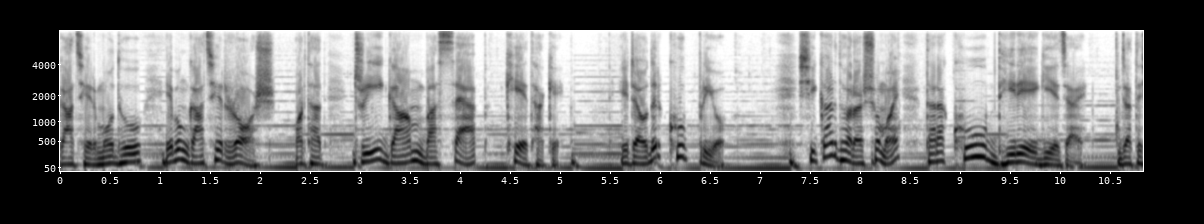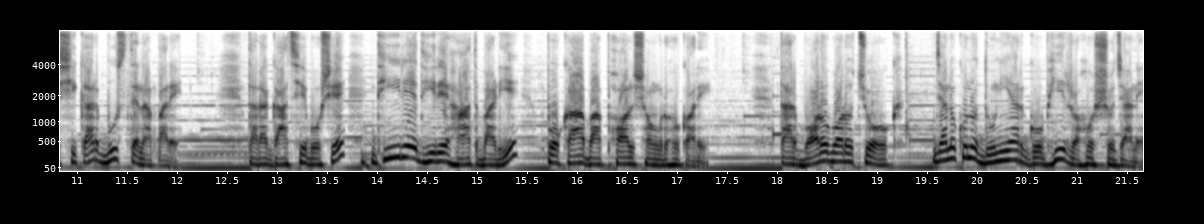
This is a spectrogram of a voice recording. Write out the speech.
গাছের মধু এবং গাছের রস, অর্থাৎ ট্রি গাম বা স্যাপ খেয়ে থাকে। এটা ওদের খুব প্রিয়। শিকার ধরার সময় তারা খুব ধীরে এগিয়ে যায়, যাতে শিকার বুঝতে না পারে। তারা গাছে বসে ধীরে ধীরে হাত বাড়িয়ে পোকা বা ফল সংগ্রহ করে। তার বড় বড় চোখ যেন কোনো দুনিয়ার গভীর রহস্য জানে।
